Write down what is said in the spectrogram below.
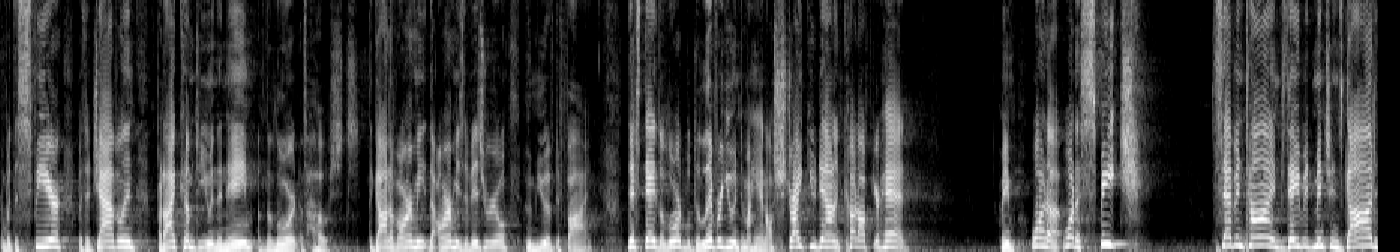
and with a spear, with a javelin, but I come to you in the name of the Lord of hosts, the God of army, the armies of Israel, whom you have defied. This day the Lord will deliver you into my hand. I'll strike you down and cut off your head. I mean, what a what a speech. Seven times David mentions God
